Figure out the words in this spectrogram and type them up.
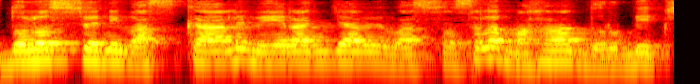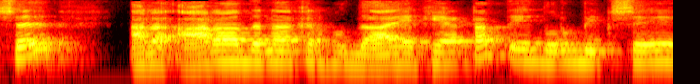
දොළොස්වෙනි වස් කාලේ වේරංජාවේ වස්වසල මහා දුර්භික්ෂ අර ආරාධනා කරපු දායකයාටත් ඒ දුර්භික්ෂයේ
